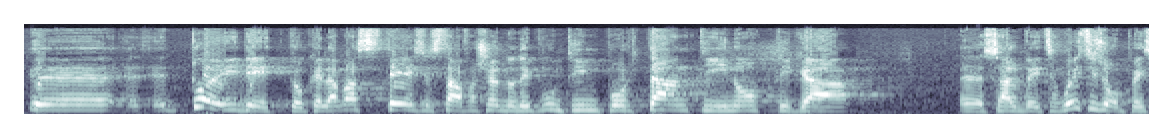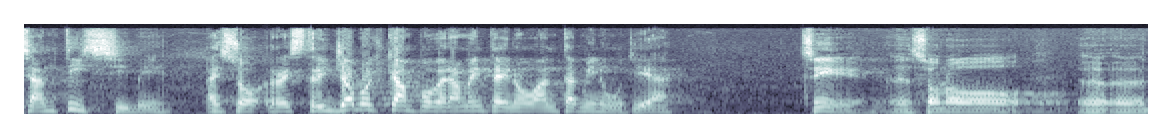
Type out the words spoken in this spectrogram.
eh, tu avevi detto che la Vastese stava facendo dei punti importanti in ottica eh, salvezza. Questi sono pesantissimi. Adesso restringiamo il campo veramente ai 90 minuti. Eh. Sì, eh, sono eh,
